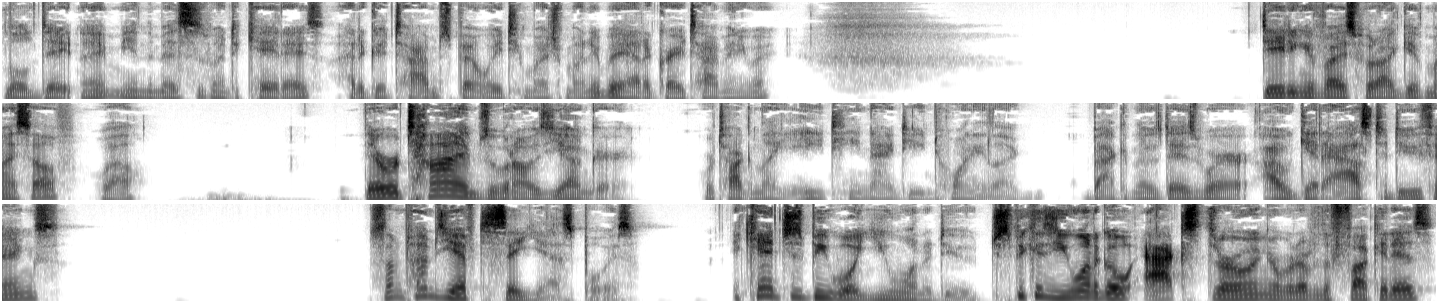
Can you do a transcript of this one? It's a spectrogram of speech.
little date night. Me and the missus went to K Days. Had a good time. Spent way too much money, but had a great time anyway. Dating advice would I give myself? Well, there were times when I was younger. We're talking like 18, 19, 20, like back in those days where I would get asked to do things. Sometimes you have to say yes, boys. It can't just be what you want to do. Just because you want to go axe throwing or whatever the fuck it is,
